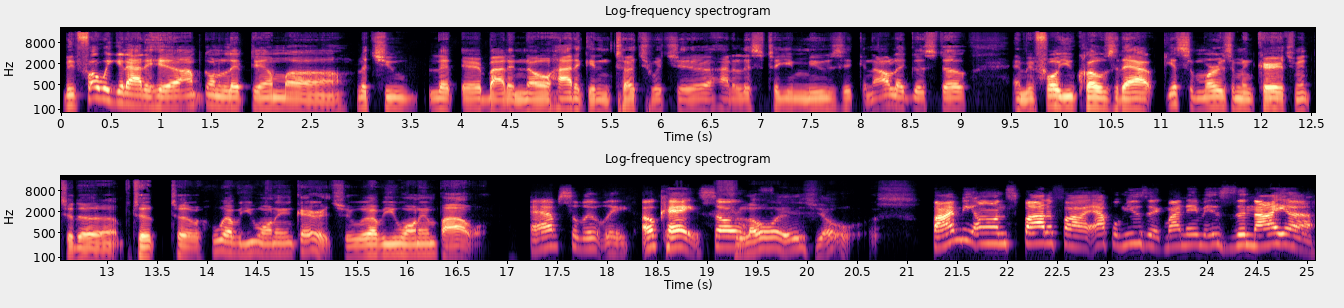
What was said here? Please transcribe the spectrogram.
Before we get out of here, I'm gonna let them uh let you let everybody know how to get in touch with you, how to listen to your music and all that good stuff. And before you close it out, get some words of encouragement to the to to whoever you want to encourage, whoever you want to empower. Absolutely. Okay, so floor is yours. Find me on Spotify, Apple Music. My name is Zanyia,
